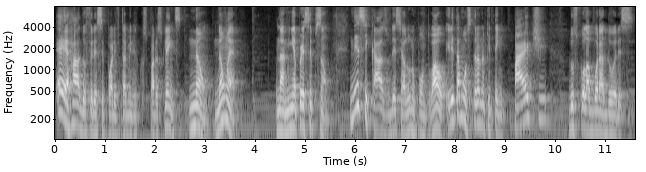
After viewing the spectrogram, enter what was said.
É errado oferecer polivitamínicos para os clientes? Não, não é. Na minha percepção. Nesse caso desse aluno pontual, ele está mostrando que tem parte dos colaboradores,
